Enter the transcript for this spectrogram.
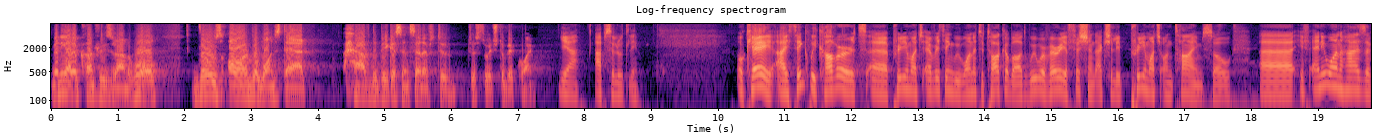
many other countries around the world. Those are the ones that have the biggest incentives to to switch to Bitcoin. Yeah, absolutely. Okay, I think we covered uh, pretty much everything we wanted to talk about. We were very efficient, actually, pretty much on time. So, uh, if anyone has a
